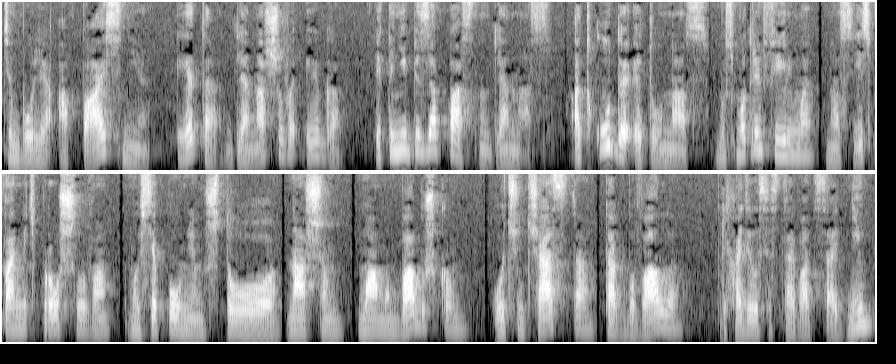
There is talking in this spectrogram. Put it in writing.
тем более опаснее это для нашего эго. Это небезопасно для нас. Откуда это у нас? Мы смотрим фильмы, у нас есть память прошлого. Мы все помним, что нашим мамам, бабушкам очень часто так бывало, приходилось оставаться одним,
